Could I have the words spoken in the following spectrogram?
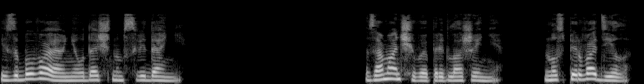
и забываю о неудачном свидании. Заманчивое предложение, но сперва дело.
